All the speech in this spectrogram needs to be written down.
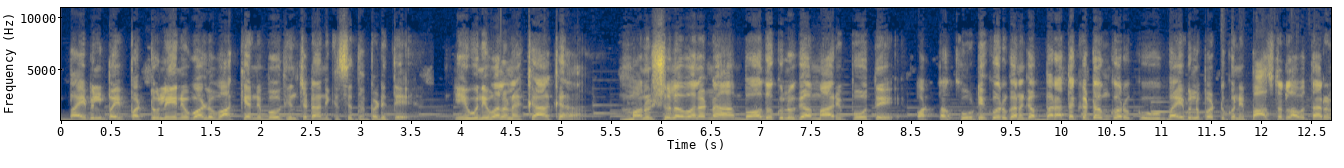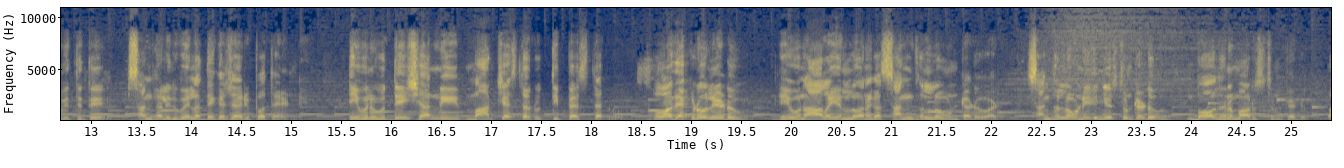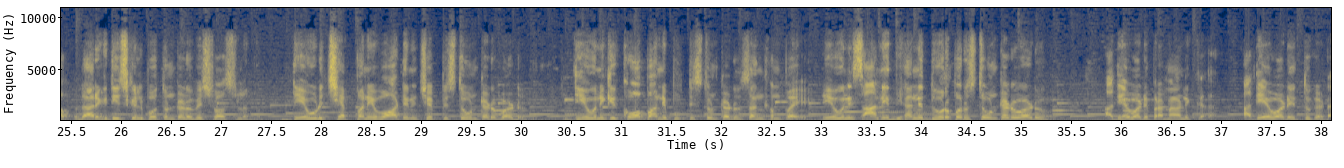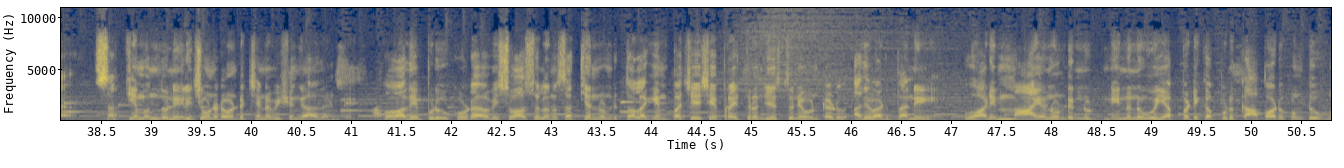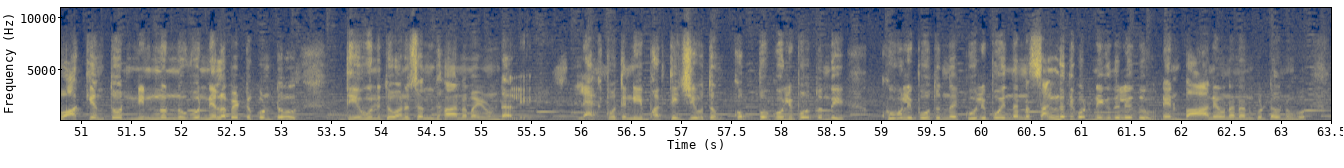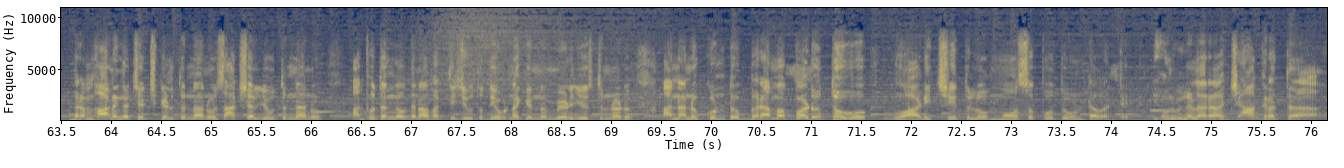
బైబిల్పై పట్టు లేని వాళ్ళు వాక్యాన్ని బోధించడానికి సిద్ధపడితే దేవుని వలన కాక మనుషుల వలన బోధకులుగా మారిపోతే పొట్ట కూటి కొరకు అనగా బ్రతకటం కొరకు బైబిల్ పట్టుకుని పాస్టర్లు అవతారం ఎత్తితే సంఘాలు ఇదిగో ఇలా దిగజారిపోతాయండి. దేవుని ఉద్దేశాన్ని మార్చేస్తారు తిప్పేస్తారు. అది ఎక్కడో లేడు. దేవుని ఆలయంలో అనగా సంఘంలో ఉంటాడు వాడు. సంఘంలో ఉండి ఏం చేస్తుంటాడు? బోధన మారుస్తుంటాడు. తప్పు దారికి తీసుకెళ్ళిపోతుంటాడు విశ్వాసులను. దేవుడు చెప్పని వాటిని చెప్పిస్తూ ఉంటాడు వాడు. దేవునికి కోపాన్ని పుట్టిస్తుంటాడు సంఘంపై. దేవుని సాన్నిధ్యాన్ని దూరపరుస్తూ ఉంటాడు వాడు. అదే వాడి ప్రణాళిక. అదే వాడి ఎత్తుగడ. సత్యముందు నిలిచి ఉండడం అంటే చిన్న విషయం కాదండి. అపవాది ఎప్పుడూ కూడా విశ్వాసులను సత్యం నుండి తొలగింప చేసే ప్రయత్నం చేస్తూనే ఉంటాడు. అది వాడి పని. వాడి మాయ నుండి నిన్ను నువ్వు ఎప్పటికప్పుడు కాపాడుకుంటూ వాక్యంతో నిన్ను నువ్వు నిలబెట్టుకుంటూ దేవునితో అనుసంధానమై ఉండాలి. లేకపోతే నీ భక్తి జీవితం కుప్ప కూలిపోతుంది. కూలిపోతుంది కూలిపోయిందన్న సంగతి కూడా నీకు తెలియదు నేను బాగానే ఉన్నాను అనుకుంటావు నువ్వు. బ్రహ్మాండంగా చర్చికి వెళ్తున్నాను సాక్ష్యాలు చెబుతున్నాను. అద్భుతంగా ఉంది నా భక్తి జీవితం. దేవుడు నాకు ఎన్నో మేలు చేస్తున్నాడు అని అనుకుంటూ భ్రమపడుతూ వాడి చేతిలో మోసపోతూ ఉంటావంటే దేవుని వెళ్ళారా జాగ్రత్త.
